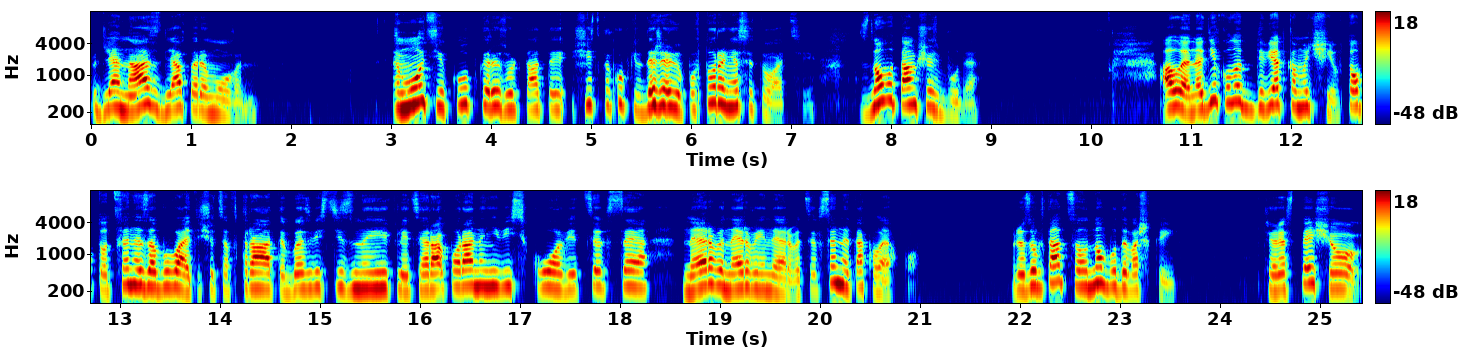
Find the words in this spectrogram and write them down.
для нас, для перемовин. Емоції, кубки, результати. Шістка кубків, дежавю, повторення ситуації. Знову там щось буде. Але на дні колоди дев'ятка мечів. Тобто, це не забувайте, що це втрати, безвісті зниклі, це поранені військові, це все нерви, нерви і нерви. Це все не так легко. Результат все одно буде важкий. Через те, що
